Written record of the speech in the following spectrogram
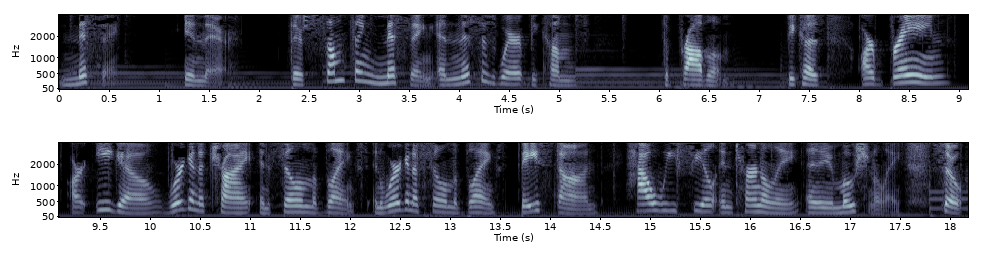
missing in there. There's something missing, and this is where it becomes the problem. Because our brain, our ego, we're going to try and fill in the blanks, and we're going to fill in the blanks based on how we feel internally and emotionally. So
